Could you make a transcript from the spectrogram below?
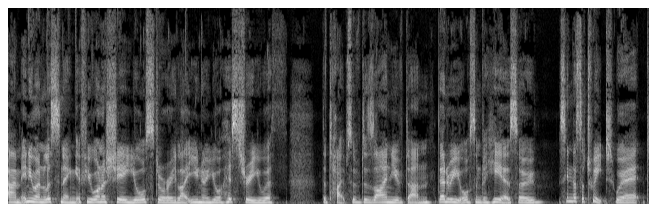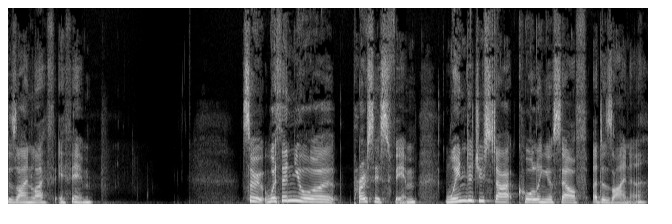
um, anyone listening if you want to share your story, like you know your history with the types of design you've done. That'd be awesome to hear. So send us a tweet. We're at Design Life FM. So within your process, Fem, when did you start calling yourself a designer?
